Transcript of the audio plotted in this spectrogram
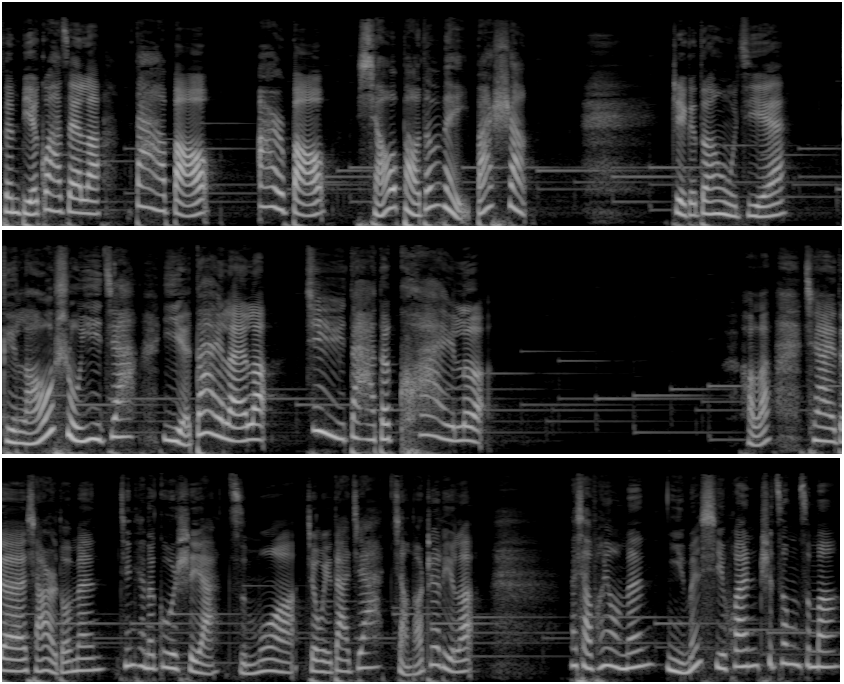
分别挂在了大宝、二宝、小宝的尾巴上。这个端午节，给老鼠一家也带来了巨大的快乐。好了，亲爱的小耳朵们，今天的故事呀，子墨就为大家讲到这里了。那小朋友们，你们喜欢吃粽子吗？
